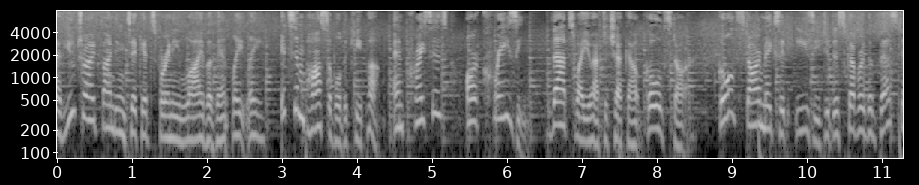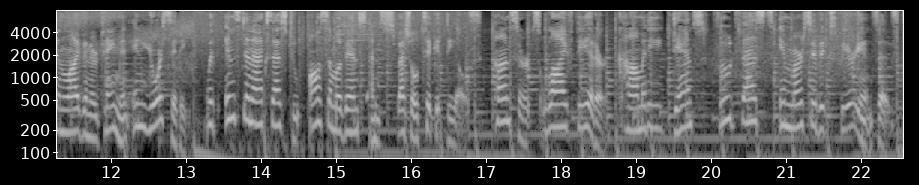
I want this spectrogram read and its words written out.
Have you tried finding tickets for any live event lately? It's impossible to keep up, and prices are crazy. That's why you have to check out Goldstar. Gold Star makes it easy to discover the best in live entertainment in your city with instant access to awesome events and special ticket deals. Concerts, live theater, comedy, dance, food fests, immersive experiences.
